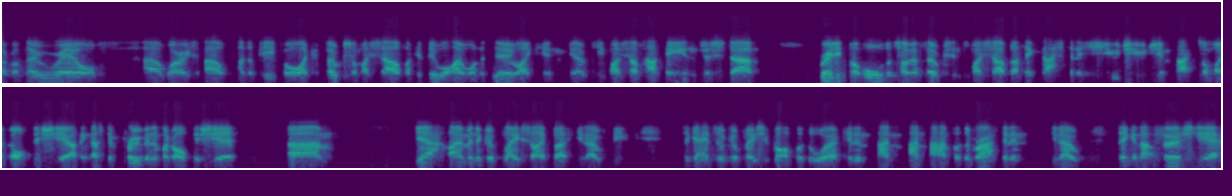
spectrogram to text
I've got no real uh, worries about other people. I can focus on myself. I can do what I want to do. I can, you know, keep myself happy and just um, really put all the time and focus into myself. And I think that's been a huge, huge impact on my golf this year. I think that's been proven in my golf this year. Um, yeah, I'm in a good place. I, but you know, to get into a good place, you've got to put the work in and, and, and, and put the graft in. And you know, I think in that first year,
